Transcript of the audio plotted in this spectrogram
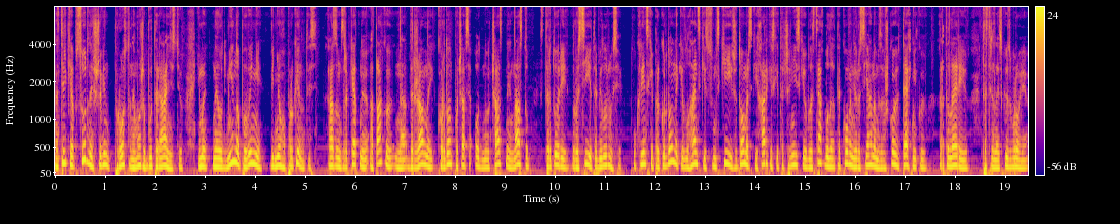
настільки абсурдний, що він просто не може бути реальністю, і ми неодмінно повинні від нього прокинутись. Разом з ракетною атакою на державний кордон почався одночасний наступ з території Росії та Білорусі. Українські прикордонники в Луганській, Сумській, Житомирській, Харківській та Чернігівській областях були атаковані росіянами з важкою технікою, артилерією та стрілецькою зброєю.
